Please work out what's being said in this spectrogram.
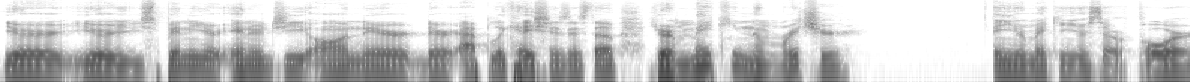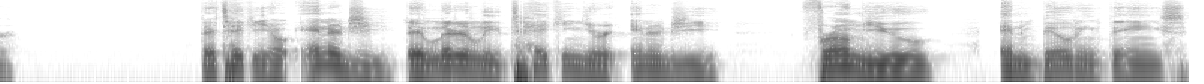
You're you're spending your energy on their their applications and stuff. You're making them richer and you're making yourself poor they're taking your energy. They're literally taking your energy from you and building things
